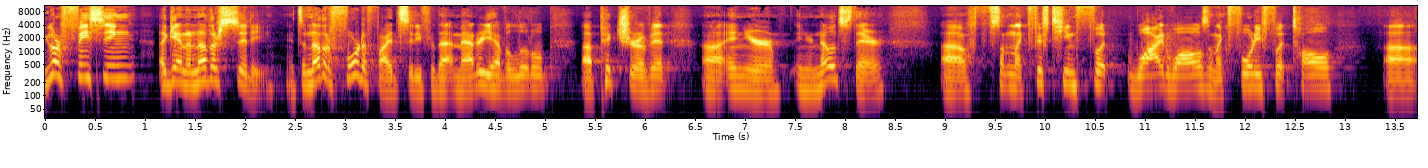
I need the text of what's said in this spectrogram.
you are facing, again, another city. It's another fortified city for that matter. You have a little uh, picture of it uh, in, your, in your notes there. Uh, something like 15 foot wide walls and like 40 foot tall, uh,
